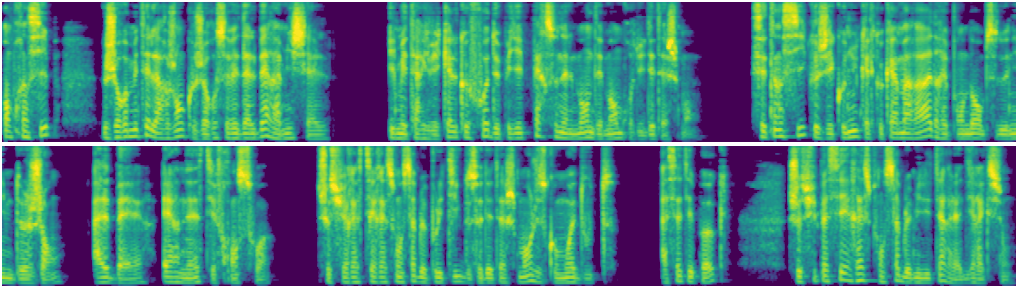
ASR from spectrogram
En principe, je remettais l'argent que je recevais d'Albert à Michel. Il m'est arrivé quelquefois de payer personnellement des membres du détachement. C'est ainsi que j'ai connu quelques camarades répondant au pseudonyme de Jean, Albert, Ernest et François. Je suis resté responsable politique de ce détachement jusqu'au mois d'août. À cette époque, je suis passé responsable militaire à la direction.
